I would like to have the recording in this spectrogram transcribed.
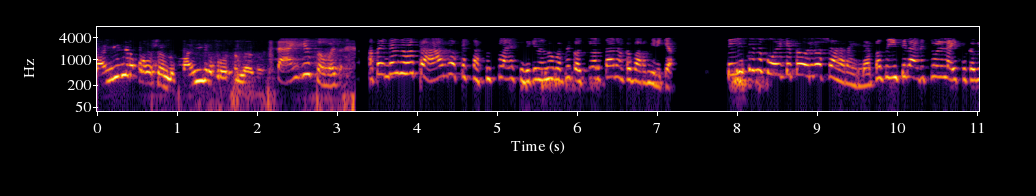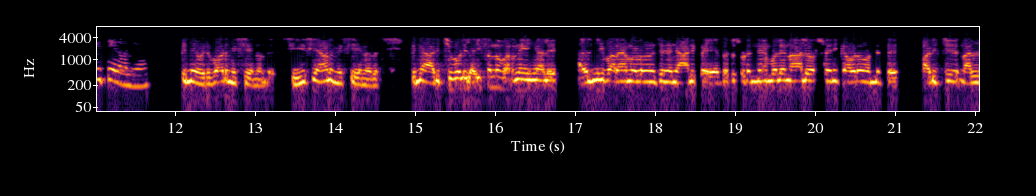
ഭയങ്കര പ്രൊഫഷണൽ ഭയങ്കര professional thank you so much അപ്പൊ എന്തായാലും നമ്മൾ പ്രാങ്ക് ഒക്കെ സക്സസ്ഫുൾ ആയ സ്ഥിതിക്ക് നമ്മൾ കുറച്ച് കൊച്ചുവർത്താനൊക്കെ പറഞ്ഞിരിക്കാം. സീസിന് പോയിട്ട് ഇപ്പൊ ഒരു വർഷം ആറായില്ലേ അപ്പൊ സീസിൽ അടിച്ചുപൊളി ലൈഫ് ഒക്കെ മിസ് ചെയ്ത് തുടങ്ങിയോ പിന്നെ ഒരുപാട് മിസ് ചെയ്യുന്നുണ്ട്. സി സി ആണ് മിസ് ചെയ്യുന്നത്. പിന്നെ അടിച്ചുപൊളി ലൈഫ് എന്ന് പറഞ്ഞു കഴിഞ്ഞാൽ അതിൽ നീ പറയാനുള്ളതെന്ന് വെച്ച് കഴിഞ്ഞാൽ ഞാനിപ്പോ ഏതൊരു സ്റ്റുഡന്റിനെയും പോലെ നാല് വർഷം എനിക്ക് അവിടെ വന്നിട്ട് പഠിച്ച് നല്ല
